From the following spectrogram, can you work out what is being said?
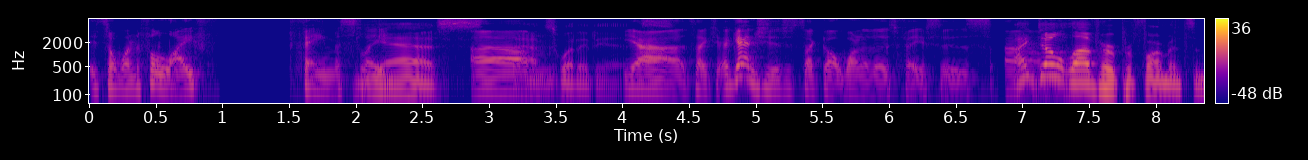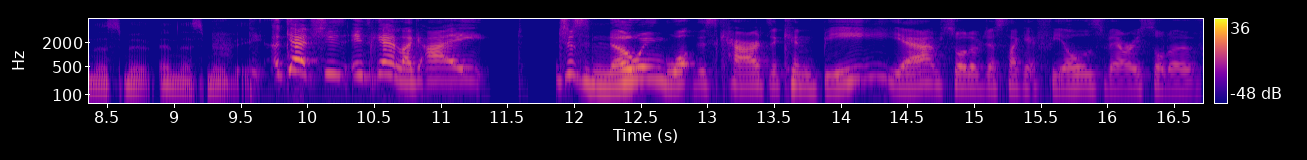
It's a Wonderful Life, famously. Yes, Um, that's what it is. Yeah, it's like again, she's just like got one of those faces. I Um, don't love her performance in this move in this movie. again, she's it's again like I just knowing what this character can be. Yeah, I'm sort of just like it feels very sort of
